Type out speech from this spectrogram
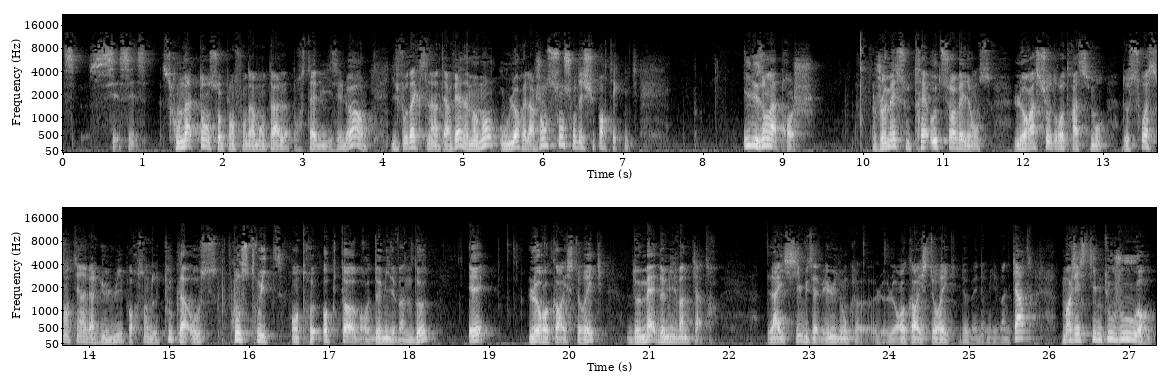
ce qu'on attend sur le plan fondamental pour stabiliser l'or, il faudrait que cela intervienne à un moment où l'or et l'argent sont sur des supports techniques. Ils en approchent. Je mets sous très haute surveillance le ratio de retracement de 61,8% de toute la hausse construite entre octobre 2022 et le record historique de mai 2024. Là, ici, vous avez eu donc euh, le, record historique de mai 2024. Moi, j'estime toujours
